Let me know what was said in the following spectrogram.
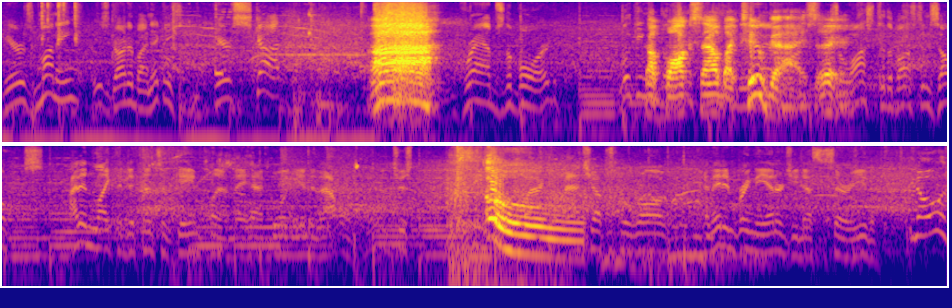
Here's Money. He's guarded by Nicholson. Here's Scott. Ah! Grabs the board. Looking Got boxed out by play for the two guys it was there. A loss to the Boston Celtics. I didn't like the defensive game plan they had going into that one. It just Oh. matchups were wrong, and they didn't bring the energy necessary either. You know, it was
